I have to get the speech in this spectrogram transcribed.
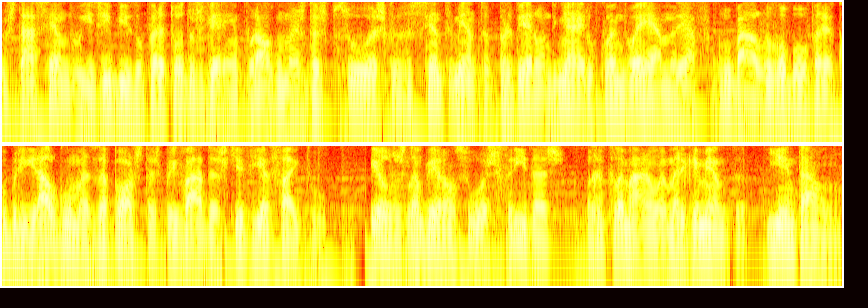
Está sendo exibido para todos verem por algumas das pessoas que recentemente perderam dinheiro quando a MDF Global o roubou para cobrir algumas apostas privadas que havia feito. Eles lamberam suas feridas, reclamaram amargamente, e então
